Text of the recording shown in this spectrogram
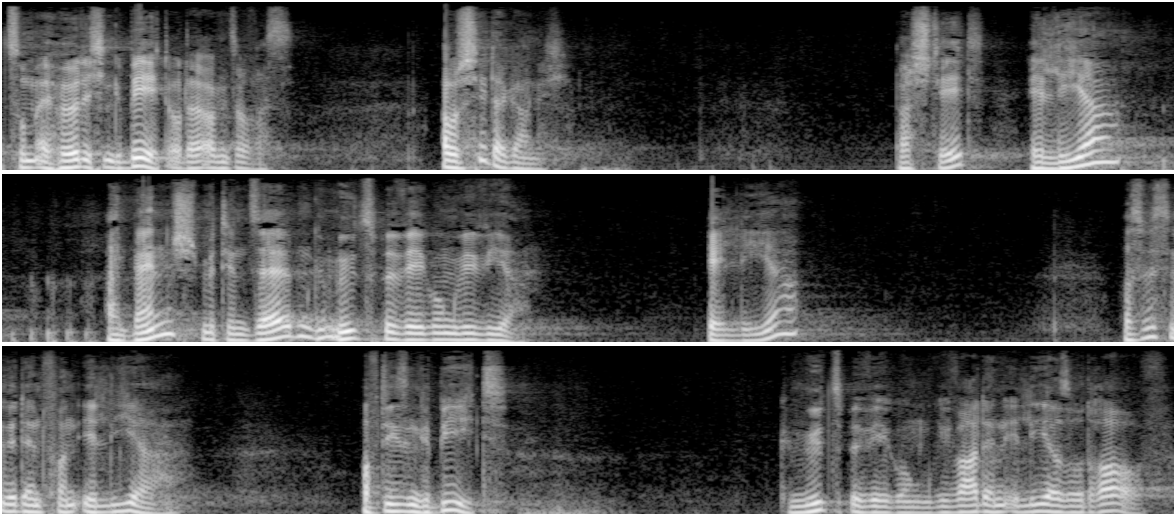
zum erhörlichen Gebet oder irgend sowas. Aber das steht da gar nicht. Da steht, Elia, ein Mensch mit denselben Gemütsbewegungen wie wir. Elia? Was wissen wir denn von Elia auf diesem Gebiet? Gemütsbewegungen, wie war denn Elia so drauf?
